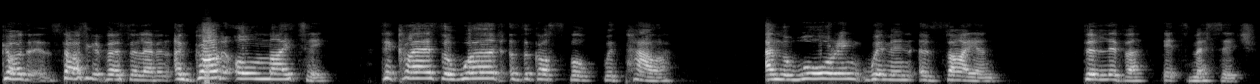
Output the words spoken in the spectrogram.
God, starting at verse 11. And God Almighty declares the word of the gospel with power. And the warring women of Zion deliver its message.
